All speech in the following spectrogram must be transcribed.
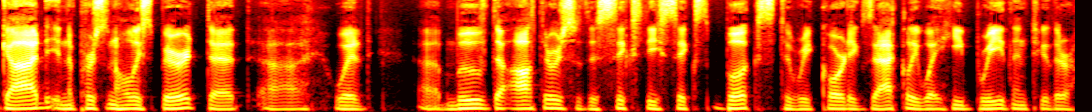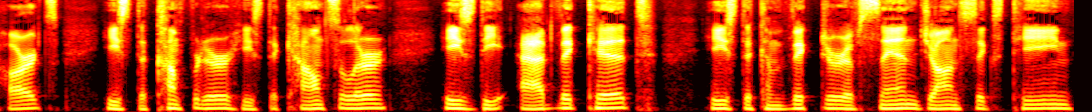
God in the person of the Holy Spirit that uh, would uh, move the authors of the sixty six books to record exactly what He breathed into their hearts. He's the Comforter. He's the Counselor. He's the Advocate. He's the convictor of sin, John 16.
